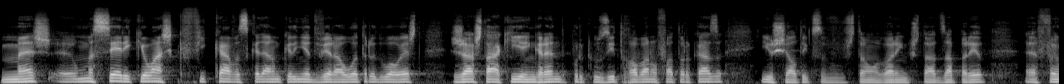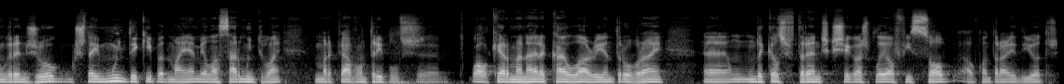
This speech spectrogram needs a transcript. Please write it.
Mas uh, uma série que eu acho que ficava, se calhar, um bocadinho a dever à outra do Oeste, já está aqui em grande, porque os It roubaram o fator casa e os Celtics estão agora encostados à parede. Uh, foi um grande jogo, gostei muito da equipa de Miami, a lançar muito bem, marcavam triplos. uh, de qualquer maneira, Kyle Lowry entrou bem, uh, um daqueles veteranos que chega aos playoffs e sobe, ao contrário de outros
